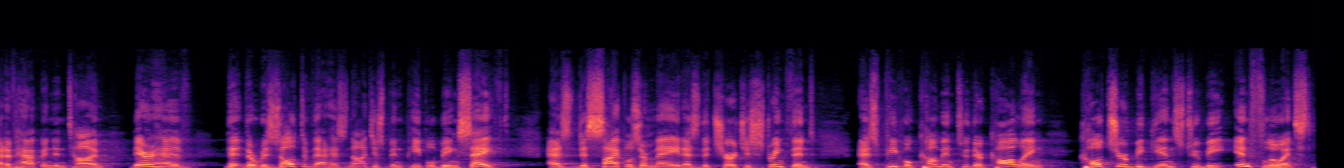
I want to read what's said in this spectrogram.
that have happened in time. There have the, the result of that has not just been people being saved. As disciples are made, as the church is strengthened, as people come into their calling, culture begins to be influenced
